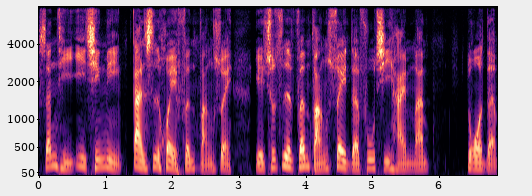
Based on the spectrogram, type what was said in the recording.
身体亦亲密，但是会分房睡，也就是分房睡的夫妻还蛮多的。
